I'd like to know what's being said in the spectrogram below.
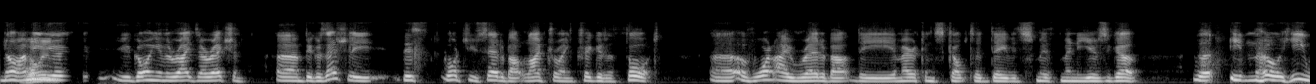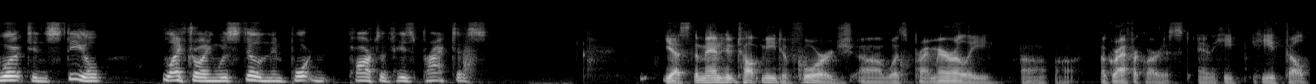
No, I mean we- you're you're going in the right direction uh, because actually this what you said about life drawing triggered a thought uh, of what I read about the American sculptor David Smith many years ago. That even though he worked in steel, life drawing was still an important part of his practice. Yes, the man who taught me to forge uh, was primarily uh, a graphic artist, and he he felt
